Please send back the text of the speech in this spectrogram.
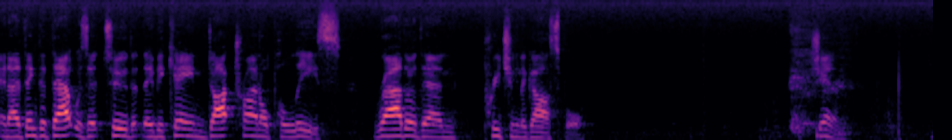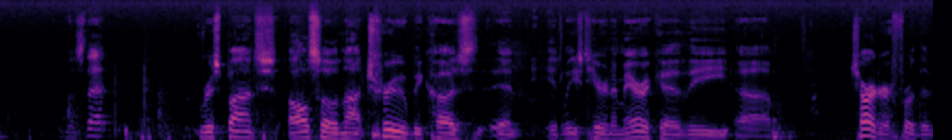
And I think that that was it too, that they became doctrinal police rather than preaching the gospel. Shannon. Was that response also not true because, at least here in America, the um, charter for the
